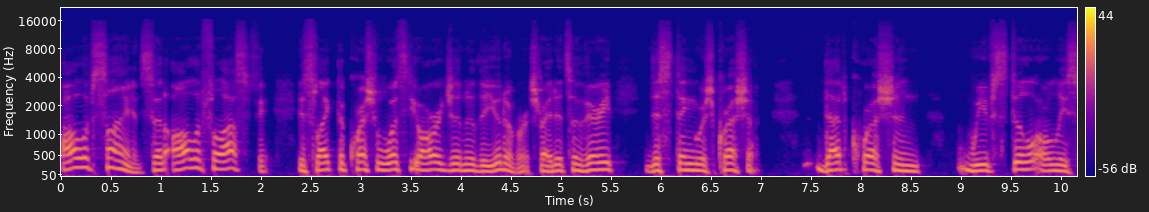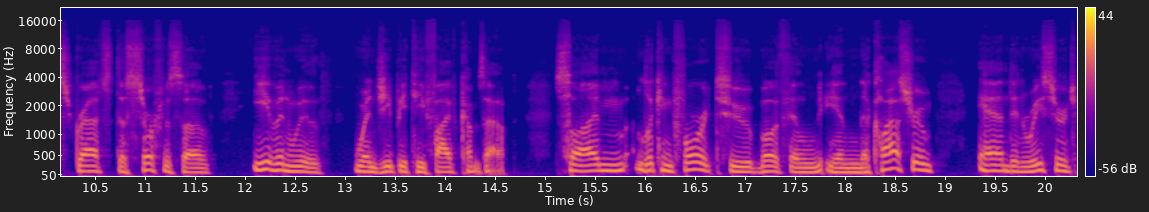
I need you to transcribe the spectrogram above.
all of science and all of philosophy. It's like the question, what's the origin of the universe, right? It's a very distinguished question. That question we've still only scratched the surface of, even with when GPT-5 comes out. So I'm looking forward to both in, in the classroom and in research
